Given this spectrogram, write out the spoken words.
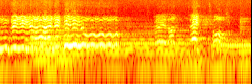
non viene più e l'han detto.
